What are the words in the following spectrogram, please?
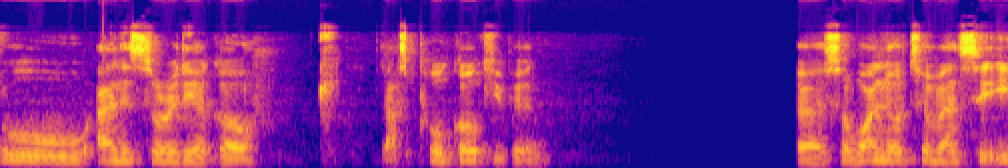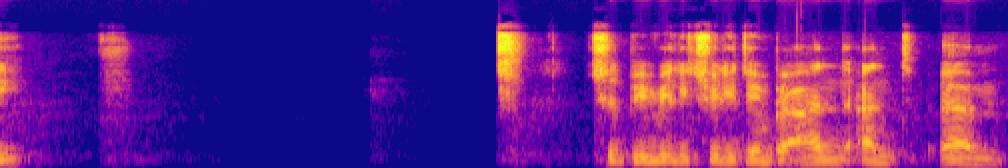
Oh, and it's already a goal. That's poor goalkeeping. Uh, so 1 0 to Man City. Should be really, truly doing better. And, and um,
